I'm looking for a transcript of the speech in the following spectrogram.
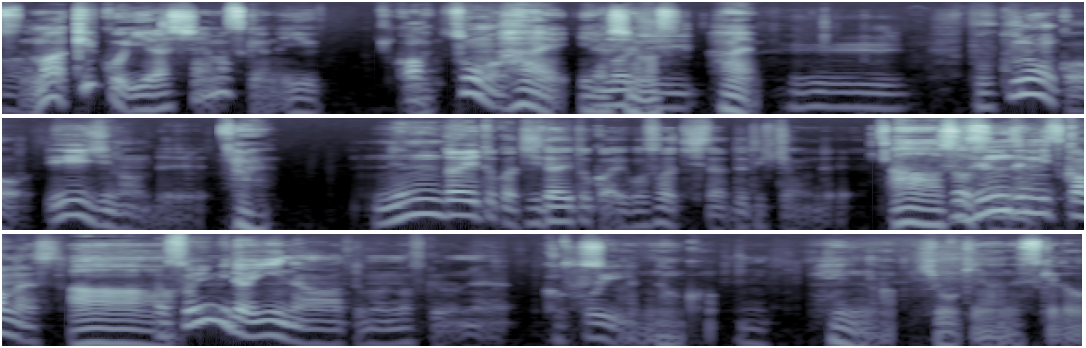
すね。まあ結構いらっしゃいますけどね、ゆあそうなんですか？はい、いらっしゃいます。はい。僕なんかエイジなんで、はい年代とか時代とかエゴサーチしたら出てきちゃうんで。ああ、そうね。全然見つかんないです。ああ、そういう意味ではいいなと思いますけどね。かっこいいなん。か変な表記なんですけど、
